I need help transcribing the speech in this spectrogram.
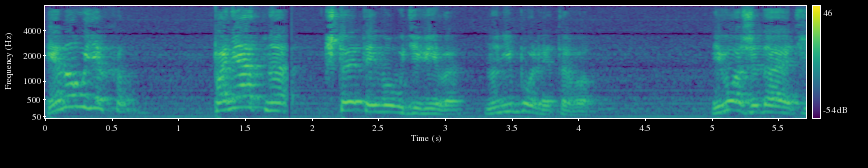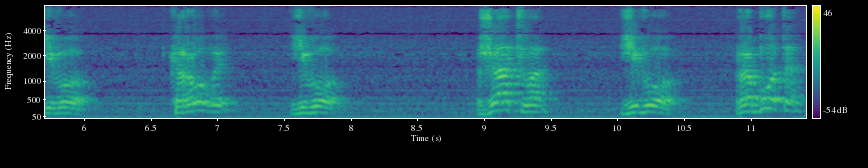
И она уехала. Понятно, что это его удивило, но не более того. Его ожидают его коровы, его жатва, его работа.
